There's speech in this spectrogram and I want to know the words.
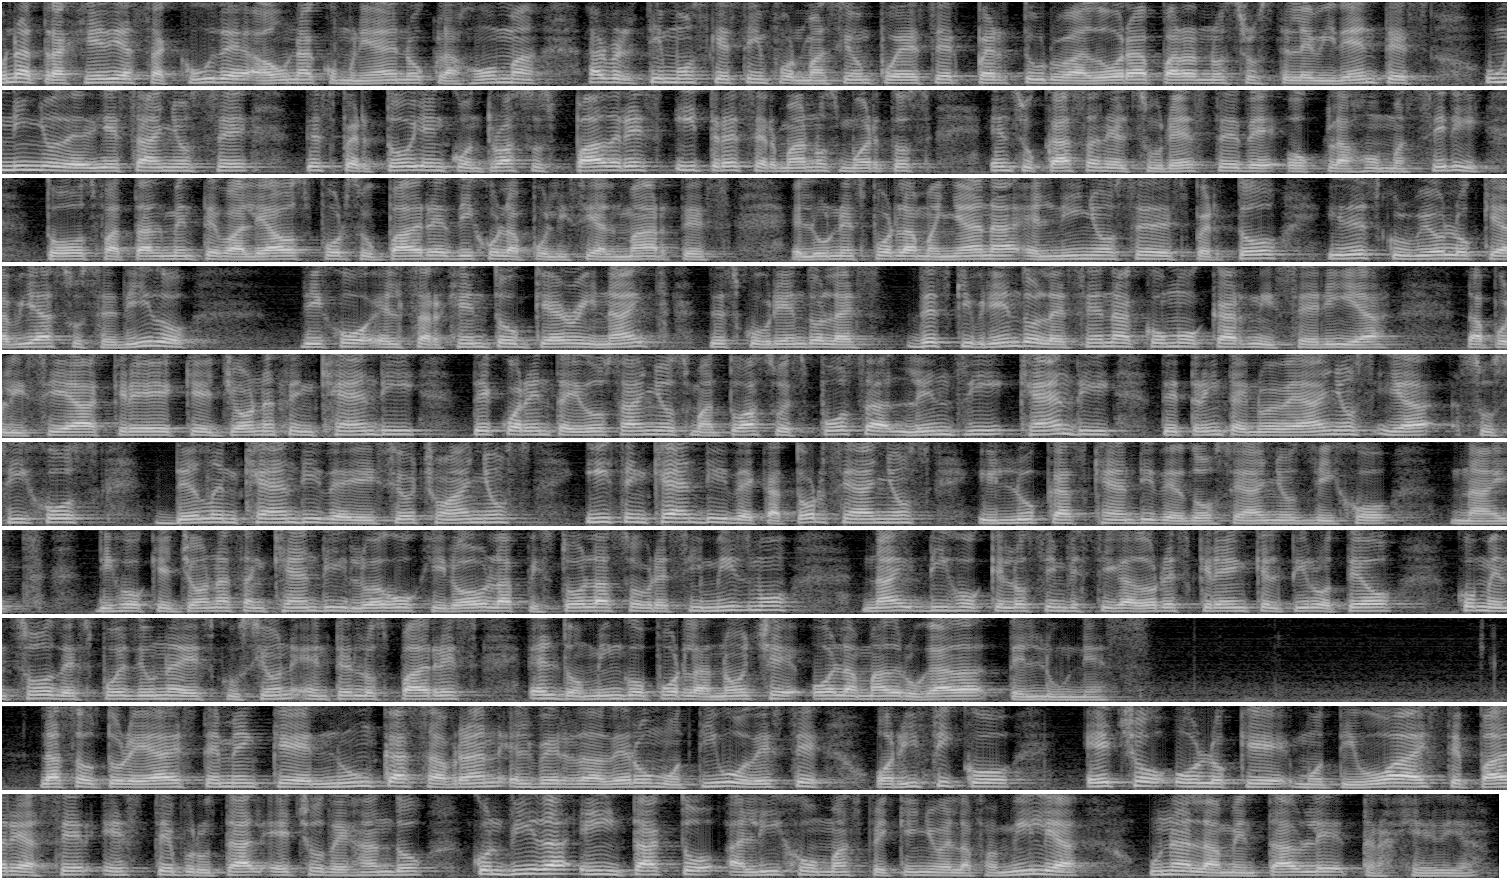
Una tragedia sacude a una comunidad en Oklahoma. Advertimos que esta información puede ser perturbadora para nuestros televidentes. Un niño de 10 años se despertó y encontró a sus padres y tres hermanos muertos en su casa en el sureste de Oklahoma City. Todos fatalmente baleados por su padre, dijo la policía el martes. El lunes por la mañana, el niño se despertó y descubrió lo que había sucedido dijo el sargento Gary Knight, descubriendo la, describiendo la escena como carnicería. La policía cree que Jonathan Candy, de 42 años, mató a su esposa Lindsay Candy, de 39 años, y a sus hijos Dylan Candy, de 18 años, Ethan Candy, de 14 años, y Lucas Candy, de 12 años, dijo Knight. Dijo que Jonathan Candy luego giró la pistola sobre sí mismo. Knight dijo que los investigadores creen que el tiroteo comenzó después de una discusión entre los padres el domingo por la noche o la madrugada del lunes. Las autoridades temen que nunca sabrán el verdadero motivo de este horrífico hecho o lo que motivó a este padre a hacer este brutal hecho dejando con vida e intacto al hijo más pequeño de la familia, una lamentable tragedia.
